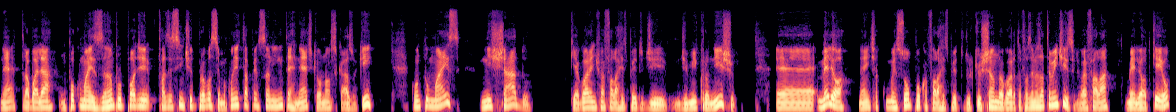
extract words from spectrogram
né, trabalhar um pouco mais amplo pode fazer sentido para você. Mas quando a gente está pensando em internet, que é o nosso caso aqui, quanto mais nichado, que agora a gente vai falar a respeito de, de micro nicho, é, melhor. Né? A gente já começou um pouco a falar a respeito do que o Xando agora está fazendo exatamente isso. Ele vai falar melhor do que eu,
